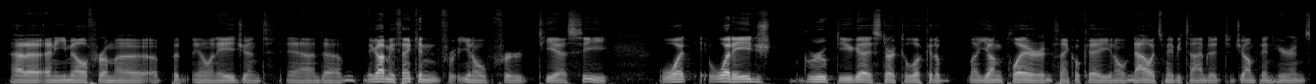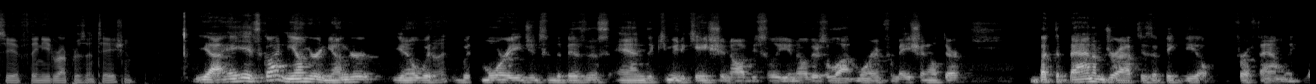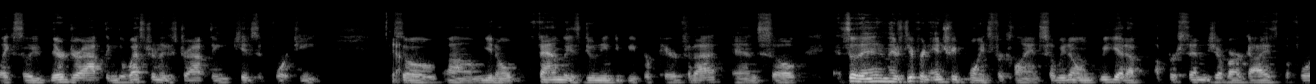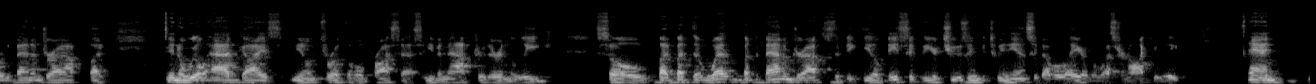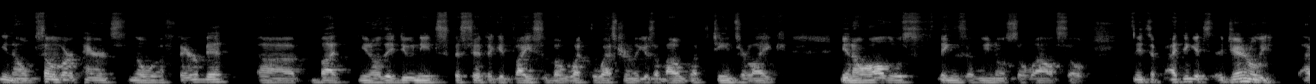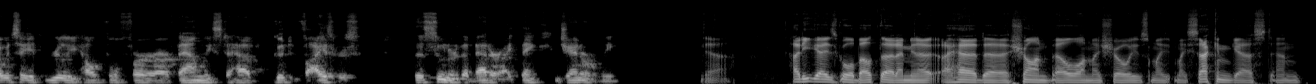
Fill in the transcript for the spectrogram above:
had a, an email from a, a, you know an agent, and um, it got me thinking for you know for TSC, what what age group do you guys start to look at a, a young player and think okay you know now it's maybe time to, to jump in here and see if they need representation? Yeah, it's gotten younger and younger, you know, with really? with more agents in the business and the communication. Obviously, you know, there's a lot more information out there. But the Bantam draft is a big deal for a family. Like, so they're drafting the Western is drafting kids at 14. Yeah. So, um, you know, families do need to be prepared for that. And so, so then there's different entry points for clients. So we don't, we get a, a percentage of our guys before the Bantam draft, but, you know, we'll add guys, you know, throughout the whole process, even after they're in the league. So, but but the but the Bantam draft is a big deal. Basically, you're choosing between the NCAA or the Western Hockey League, and you know some of our parents know a fair bit, uh, but you know they do need specific advice about what the Western League is about, what the teams are like, you know all those things that we know so well. So, it's a, I think it's generally I would say it's really helpful for our families to have good advisors. The sooner the better, I think, generally. Yeah. How do you guys go about that? I mean, I, I had uh, Sean Bell on my show. He was my, my second guest, and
